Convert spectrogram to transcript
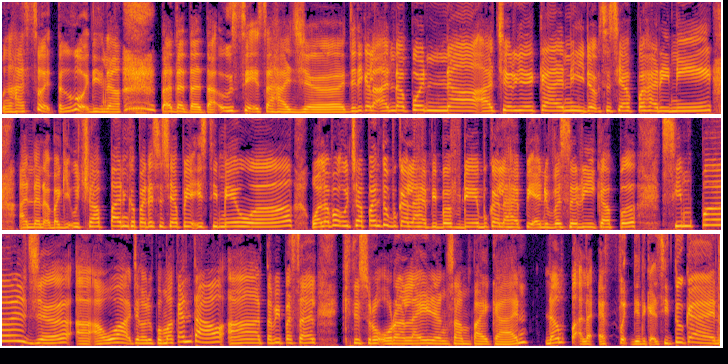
Menghasut teruk Dina. Tak tak tak tak. Usik sahaja. Jadi kalau anda pun nak uh, Ceriakan hidup sesiapa hari ni Anda nak bagi ucapan kepada sesiapa yang istimewa. Walaupun ucapan tu bukanlah happy birthday Bukanlah happy anniversary ke apa Simple je. Uh, Awak jangan lupa makan tau. Uh, Tapi pasal kita suruh orang lain yang sampaikan Nampaklah effort dia dekat situ kan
